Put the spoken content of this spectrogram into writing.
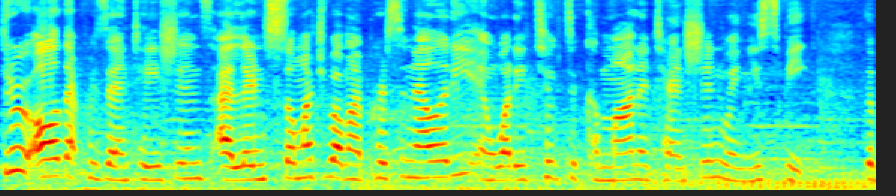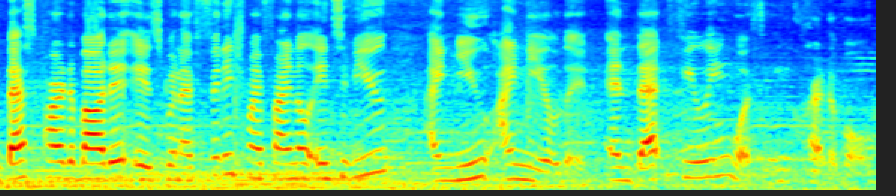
Through all that presentations, I learned so much about my personality and what it took to command attention when you speak. The best part about it is when I finished my final interview, I knew I nailed it, and that feeling was incredible.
